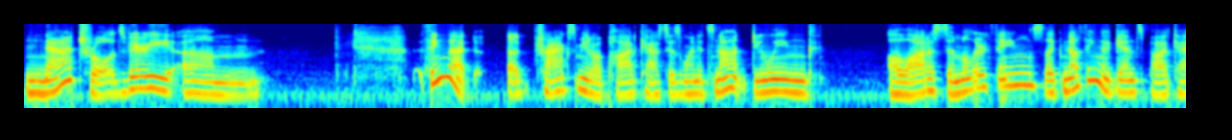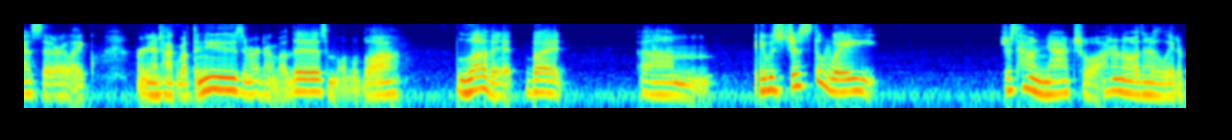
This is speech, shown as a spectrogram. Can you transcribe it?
natural. It's very. Um, thing that attracts me to a podcast is when it's not doing a lot of similar things. Like nothing against podcasts that are like we're going to talk about the news and we're talking about this and blah blah blah. Love it, but um, it was just the way, just how natural. I don't know another way to,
